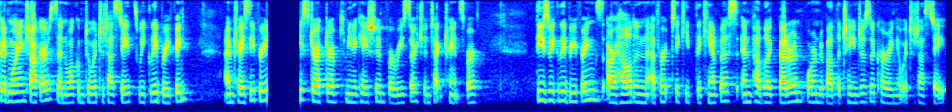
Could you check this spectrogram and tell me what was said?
Good morning, Shockers, and welcome to Wichita State's weekly briefing. I'm Tracy Freese, Director of Communication for Research and Tech Transfer. These weekly briefings are held in an effort to keep the campus and public better informed about the changes occurring at Wichita State.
